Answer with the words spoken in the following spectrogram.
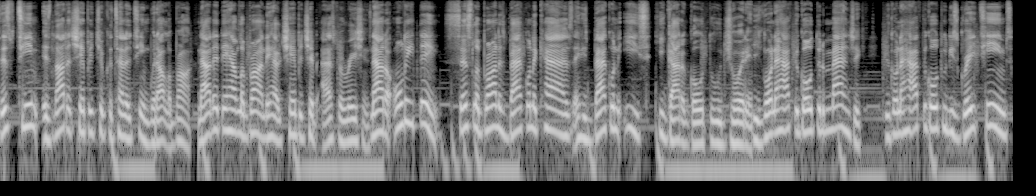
This team is not a championship contender team without LeBron. Now that they have LeBron, they have championship aspirations. Now the only thing, since LeBron is back on the Cavs and he's back on the East, he gotta go through Jordan. He's to have to go through the Magic. He's going to have to go through these great teams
